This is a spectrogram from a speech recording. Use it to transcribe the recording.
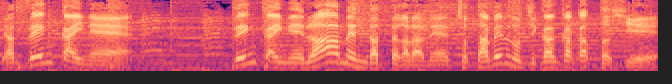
いや、前回ね、前回ね、ラーメンだったからね、ちょっと食べるの時間かかったし、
